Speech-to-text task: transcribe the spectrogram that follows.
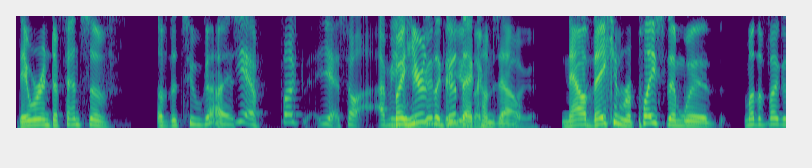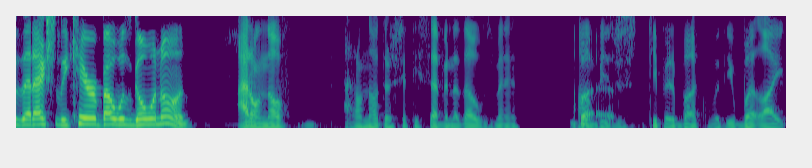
they were in defense of of the two guys. Yeah, fuck. Yeah, so I mean, But here's the good that like, comes out. it. Now they can replace them with motherfuckers that actually care about what's going on. I don't know if I don't know if there's 57 of those, man. I'll But be uh, just keeping it a buck with you, but like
